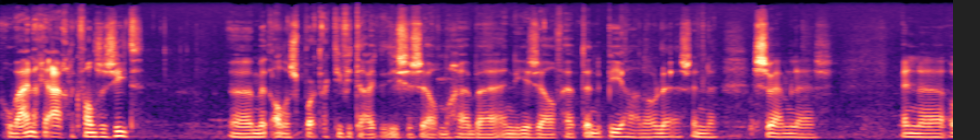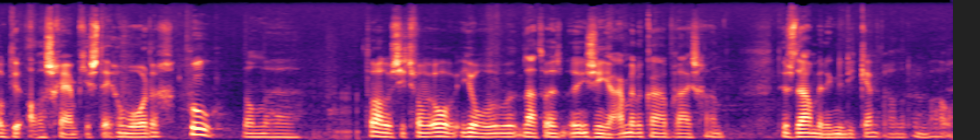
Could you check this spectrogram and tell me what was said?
hoe weinig je eigenlijk van ze ziet. eh, met alle sportactiviteiten die ze zelf nog hebben en die je zelf hebt. En de pianoles en de zwemles. En eh, ook de, alle schermpjes tegenwoordig. Poeh. Dan, eh, toen hadden we zoiets van, oh, joh, laten we eens een jaar met elkaar op reis gaan. Dus daarom ben ik nu die camper aan het ombouwen.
